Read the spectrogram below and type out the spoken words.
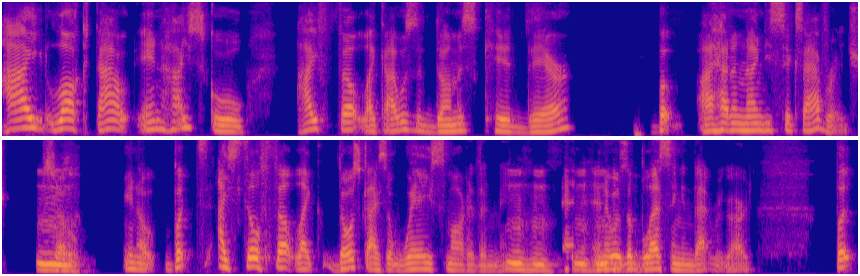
I lucked out in high school. I felt like I was the dumbest kid there, but I had a 96 average. Mm. So, you know, but I still felt like those guys are way smarter than me. Mhm. And, and it was a blessing in that regard. But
